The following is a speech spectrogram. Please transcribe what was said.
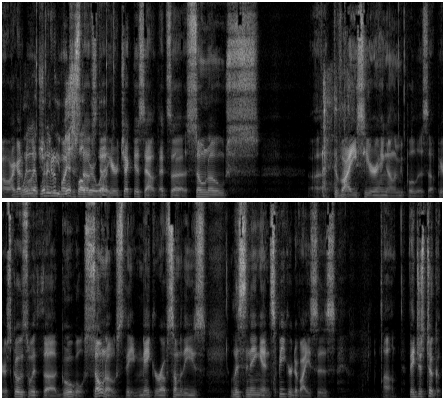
Oh, I got a What did- bunch. what I did we bunch miss of while stuff we were still away? here. Check this out. That's a Sonos uh, device here. Hang on, let me pull this up here. This goes with uh, Google. Sonos, the maker of some of these listening and speaker devices, um, they just took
